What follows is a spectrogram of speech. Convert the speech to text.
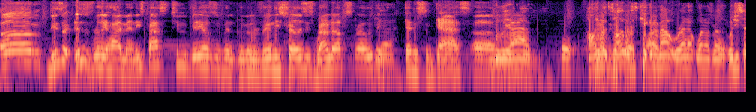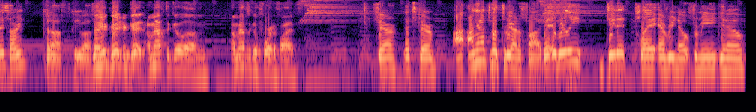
Um, these are this is really high, man. These past two videos we've been we've been reviewing these trailers, these roundups, bro. We've been Yeah. getting some gas. Um, Do we have well, I'm gonna have Hollywood? Hollywood just kicking them out right at one after the other. What'd you say? Sorry, cut off. Cut you off. No, you're good. You're good. I'm gonna have to go. Um, I'm gonna have to go four out of five. Fair. That's fair. I, I'm gonna have to go three out of five. It, it really didn't play every note for me. You know,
